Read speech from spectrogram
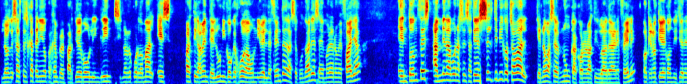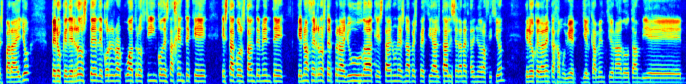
los desastres que ha tenido, por ejemplo, el partido de Bowling Green, si no recuerdo mal, es prácticamente el único que juega a un nivel decente de la secundaria, si la memoria no me falla. Entonces, a mí me da buenas sensaciones. Es el típico chaval que no va a ser nunca cornerback titular de la NFL, porque no tiene condiciones para ello, pero que de roster, de cornerback 4 o 5, de esta gente que está constantemente, que no hace roster pero ayuda, que está en un snap especial tal y se gana cariño de la afición, creo que Dar encaja muy bien. Y el que ha mencionado también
